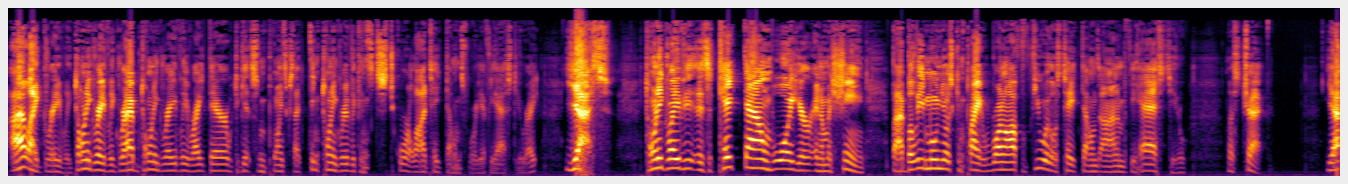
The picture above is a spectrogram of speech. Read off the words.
I like Gravely. Tony Gravely. Grab Tony Gravely right there to get some points because I think Tony Gravely can score a lot of takedowns for you if he has to, right? Yes. Tony Gravely is a takedown warrior and a machine, but I believe Munoz can probably run off a few of those takedowns on him if he has to. Let's check. Yeah,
